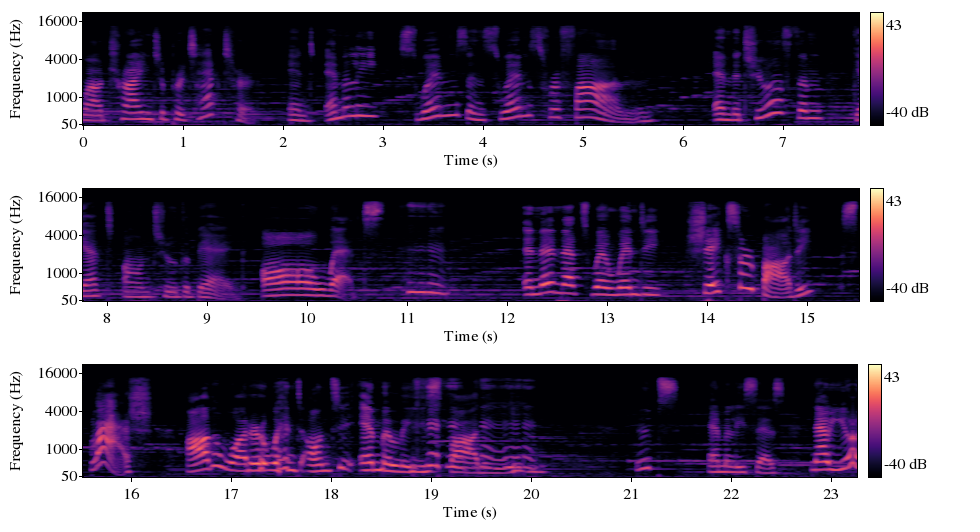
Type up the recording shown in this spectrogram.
while trying to protect her. And Emily swims and swims for fun. And the two of them get onto the bank, all wet. and then that's when Wendy shakes her body, splash! All the water went onto Emily's body. Oops, Emily says. Now you're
